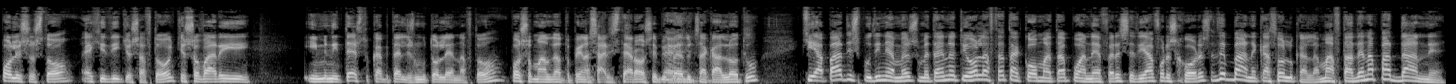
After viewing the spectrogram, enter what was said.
Πολύ σωστό. Έχει δίκιο σε αυτό. Και σοβαροί οι μνητές του καπιταλισμού το λένε αυτό. Πόσο μάλλον να το πει ένας αριστερός επίπεδο Ναι. του Τσακαλώτου. Και η απάντηση που δίνει αμέσως μετά είναι ότι όλα αυτά τα κόμματα που ανέφερε σε διάφορες χώρες δεν πάνε καθόλου καλά. Μα αυτά δεν απαντάνε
